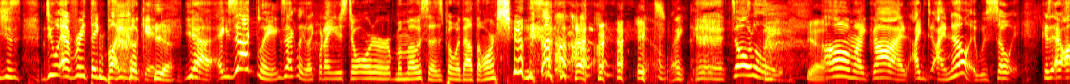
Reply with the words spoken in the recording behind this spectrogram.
Just do everything but cook it. Yeah. Yeah, exactly. Exactly. Like when I used to order mimosas, but without the orange juice. Yeah, like, oh totally. Yeah. Oh my God. I, I know. It was so. Because uh,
